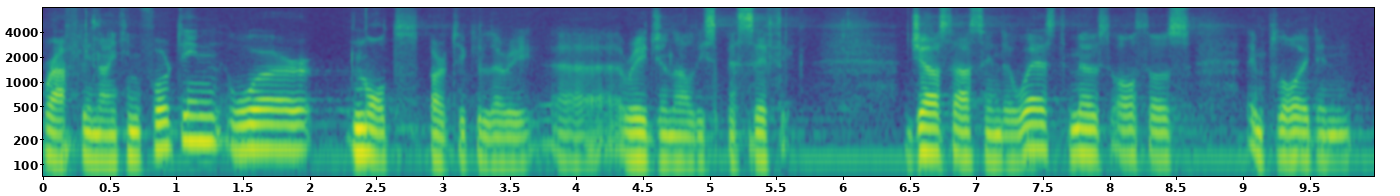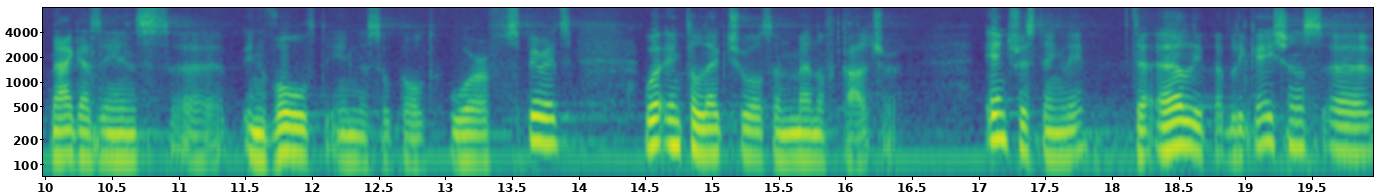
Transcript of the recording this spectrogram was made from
roughly 1914, were not particularly uh, regionally specific. Just as in the West, most authors employed in magazines uh, involved in the so-called War of Spirits were intellectuals and men of culture. Interestingly, the early publications uh,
